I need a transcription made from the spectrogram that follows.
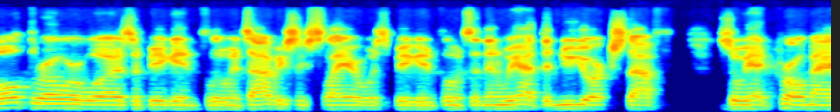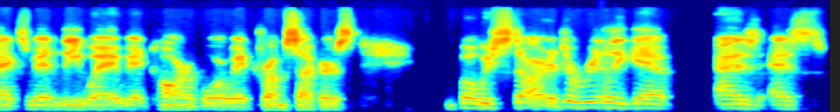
Bolt Thrower was a big influence. Obviously, Slayer was a big influence, and then we had the New York stuff. So we had Cro-Mags, we had Leeway, we had Carnivore, we had Crumbsuckers. But we started to really get as as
